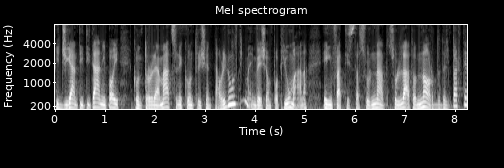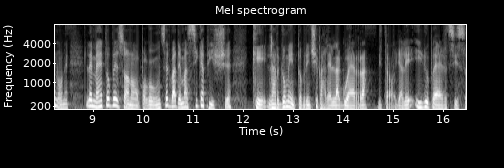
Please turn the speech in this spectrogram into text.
i giganti, i titani, poi contro le Amazzoni e contro i centauri. L'ultima invece è un po' più umana e infatti sta sul, nato, sul lato nord del Partenone. Le metope sono poco conservate, ma si capisce che l'argomento principale è la guerra di Troia, le Iliupersis.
